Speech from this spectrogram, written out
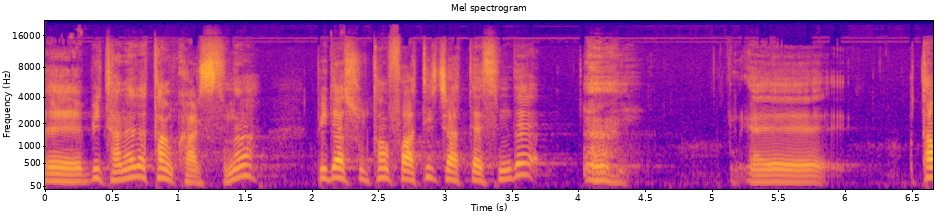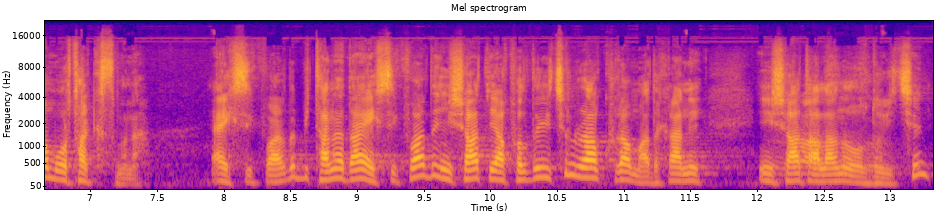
ee, bir tane de tam karşısına. Bir de Sultan Fatih Caddesi'nde e, tam orta kısmına eksik vardı. Bir tane daha eksik vardı. İnşaat yapıldığı için oraya kuramadık. Hani inşaat alanı olduğu için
